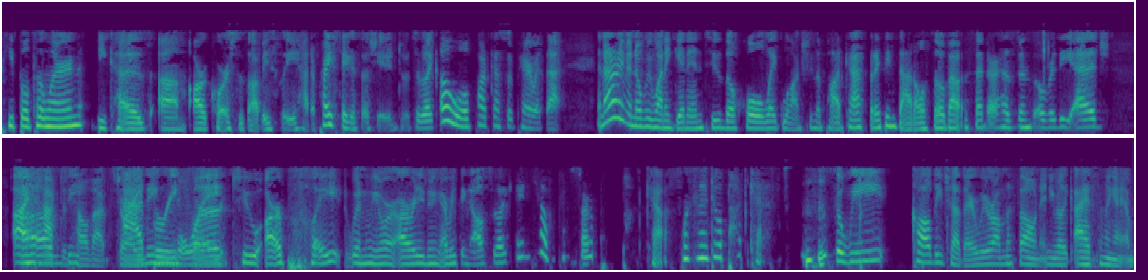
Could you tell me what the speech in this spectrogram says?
people to learn because um, our courses obviously had a price tag associated to it. So like, oh, well, podcast would pair with that. And I don't even know if we want to get into the whole like launching the podcast, but I think that also about sent our husbands over the edge. I have to tell that story adding briefly. more to our plate when we were already doing everything else. We're like, hey, yeah, we're going to start a podcast. We're going to do a podcast. Mm-hmm. So we called each other. We were on the phone, and you were like, "I have something I,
